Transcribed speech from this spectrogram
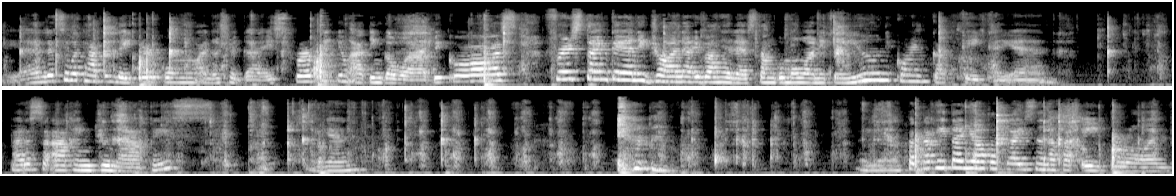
Ayan. Let's see what happened later kung ano siya, guys. Perfect yung ating gawa because first time kaya ni Jonna Evangelista ang gumawa nitong unicorn cupcake. Ayan para sa aking junakis. Ayan. Ayan. Pag nakita nyo ako guys na naka-apron,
